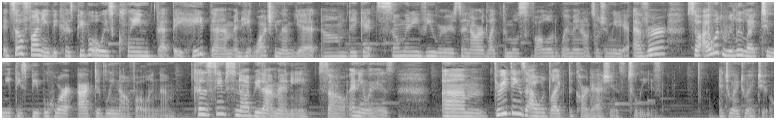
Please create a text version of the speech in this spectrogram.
It's so funny because people always claim that they hate them and hate watching them, yet um, they get so many viewers and are like the most followed women on social media ever. So I would really like to meet these people who are actively not following them because it seems to not be that many. So, anyways, um, three things I would like the Kardashians to leave in 2022.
